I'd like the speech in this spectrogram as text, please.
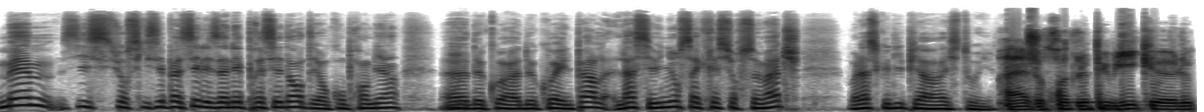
même si sur ce qui s'est passé les années précédentes, et on comprend bien euh, Mm. de, quoi, de quoi il parle. Là, c'est Union sacrée sur ce match. Voilà ce que dit Pierre Aristouille. Ah, je crois que le public, euh, le,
